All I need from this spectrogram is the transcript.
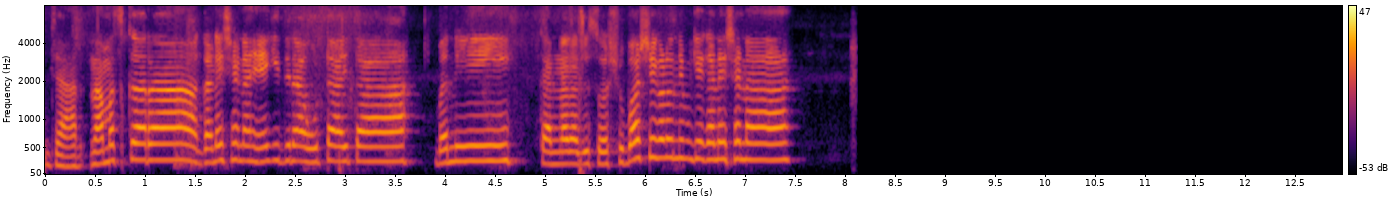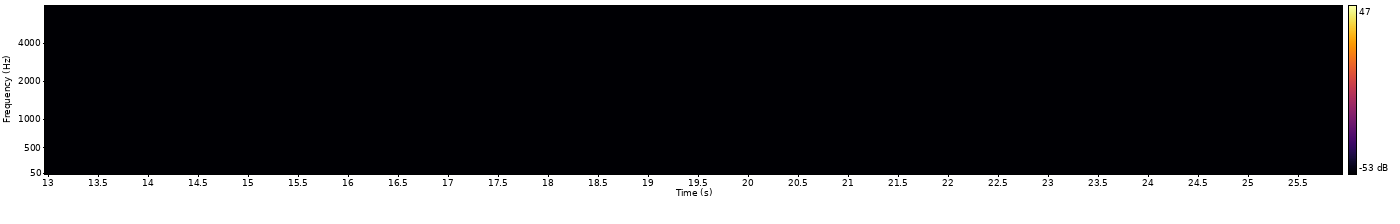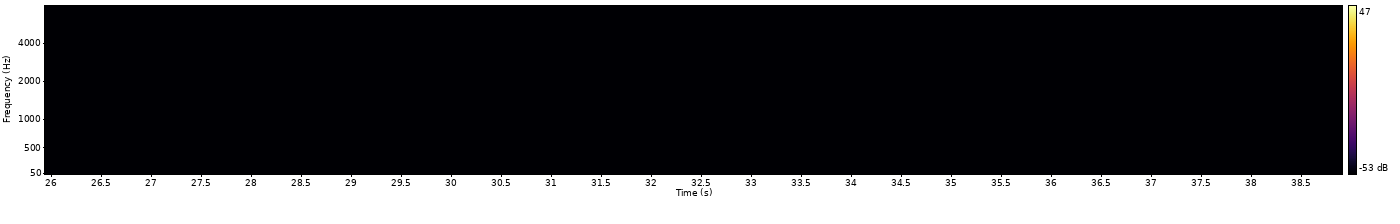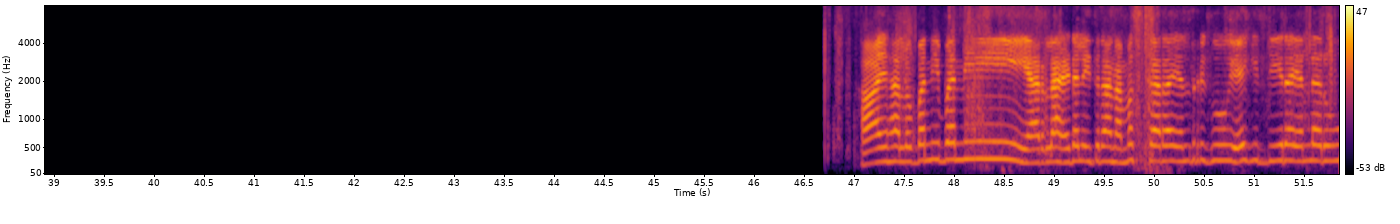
ಜಾ ನಮಸ್ಕಾರ. ಗಣೇಶಣ್ಣ ಹೇಗಿದ್ದೀರಾ? ಊಟ ಆಯ್ತಾ? ಬನ್ನಿ. ಕನ್ನಡ ರಾಜ್ಯೋತ್ಸವ ಶುಭಾಶಯಗಳು ನಿಮಗೆ ಗಣೇಶಣ್ಣ ಹಾಯ್ ಹಲೋ ಬನ್ನಿ ಬನ್ನಿ. ಯಾರೆಲ್ಲ ಐಡಲ್ ಇದ್ದೀರಾ? ನಮಸ್ಕಾರ ಎಲ್ರಿಗೂ. ಹೇಗಿದ್ದೀರಾ ಎಲ್ಲರೂ?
